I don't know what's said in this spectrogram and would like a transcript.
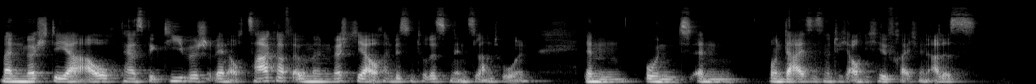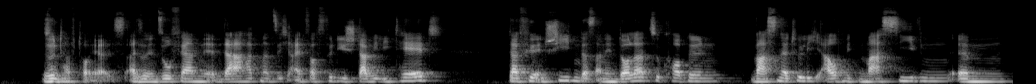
man möchte ja auch perspektivisch, wenn auch zaghaft, aber man möchte ja auch ein bisschen Touristen ins Land holen. Ähm, und, ähm, und da ist es natürlich auch nicht hilfreich, wenn alles sündhaft teuer ist. Also insofern, äh, da hat man sich einfach für die Stabilität dafür entschieden, das an den Dollar zu koppeln, was natürlich auch mit massiven ähm,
